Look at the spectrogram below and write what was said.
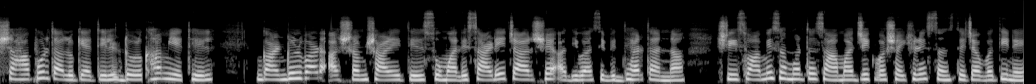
शहापूर तालुक्यातील डोळखाम येथील गांडुलवाड आश्रम शाळेतील सुमारे साडेचारशे आदिवासी विद्यार्थ्यांना श्री स्वामी समर्थ सामाजिक व शैक्षणिक संस्थेच्या वतीने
